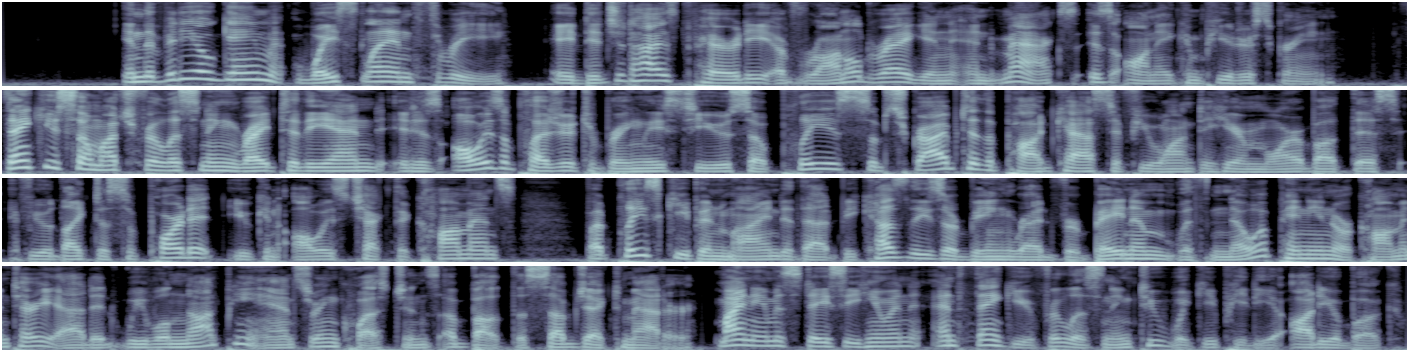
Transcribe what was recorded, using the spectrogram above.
In the video game Wasteland 3, a digitized parody of Ronald Reagan and Max is on a computer screen. Thank you so much for listening right to the end. It is always a pleasure to bring these to you, so please subscribe to the podcast if you want to hear more about this. If you would like to support it, you can always check the comments. But please keep in mind that because these are being read verbatim with no opinion or commentary added, we will not be answering questions about the subject matter. My name is Stacy Hewen, and thank you for listening to Wikipedia Audiobook.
